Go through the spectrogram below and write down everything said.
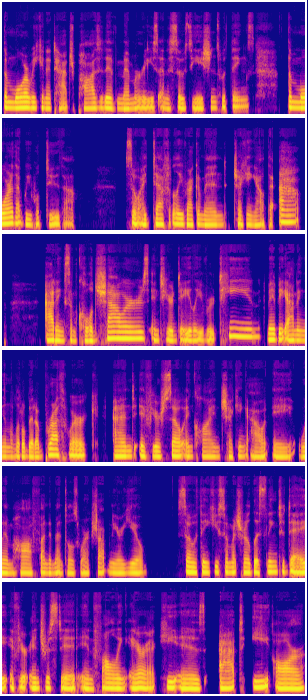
the more we can attach positive memories and associations with things, the more that we will do them. So I definitely recommend checking out the app, adding some cold showers into your daily routine, maybe adding in a little bit of breath work. And if you're so inclined, checking out a Wim Hof fundamentals workshop near you. So thank you so much for listening today. If you're interested in following Erik, he is at E R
